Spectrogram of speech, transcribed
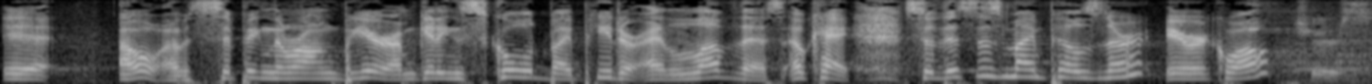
It, Oh, I was sipping the wrong beer. I'm getting schooled by Peter. I love this. Okay, so this is my Pilsner, Urquell. Cheers.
